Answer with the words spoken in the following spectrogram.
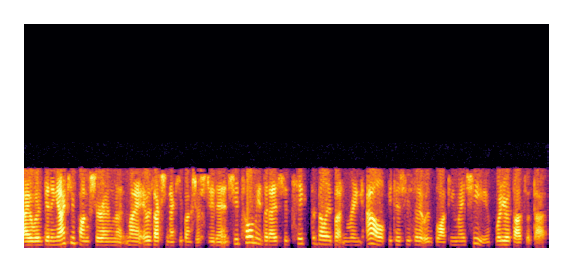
I was getting acupuncture, and my, my it was actually an acupuncture student, and she told me that I should take the belly button ring out because she said it was blocking my chi. What are your thoughts with that?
